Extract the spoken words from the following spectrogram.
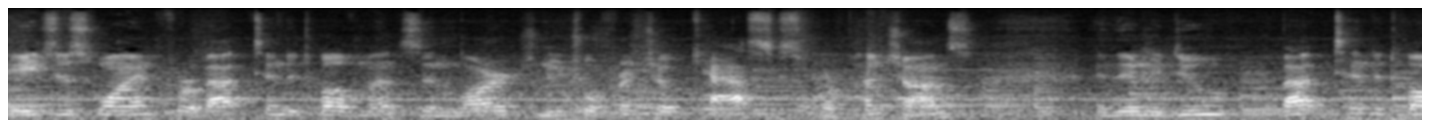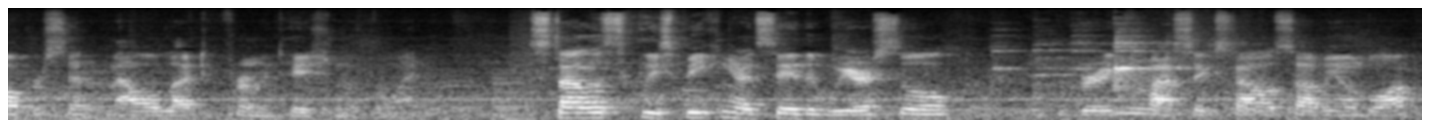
age this wine for about 10 to 12 months in large neutral French oak casks or puncheons. And then we do about 10 to 12% malolactic fermentation with the wine. Stylistically speaking, I'd say that we are still a very classic style of Sauvignon Blanc.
